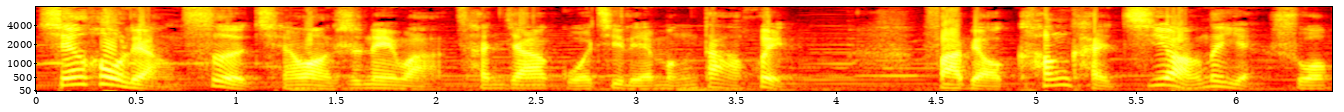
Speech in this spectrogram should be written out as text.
先后两次前往日内瓦参加国际联盟大会，发表慷慨激昂的演说。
